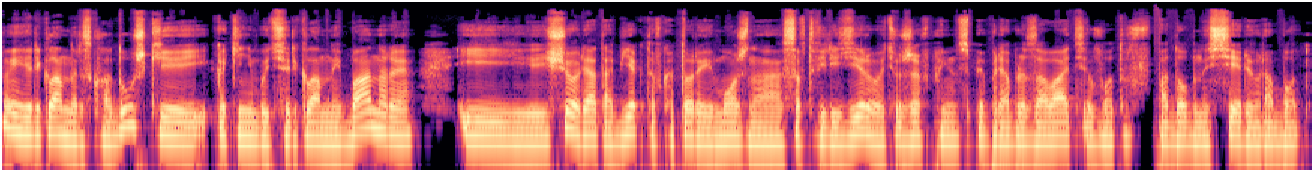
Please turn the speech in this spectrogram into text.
Ну и рекламные раскладушки, какие-нибудь рекламные баннеры и еще ряд объектов, которые можно софтверизировать, уже, в принципе, преобразовать вот в подобную серию работ.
